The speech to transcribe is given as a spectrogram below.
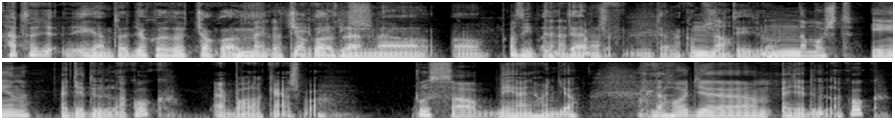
Hát, hogy igen, tehát gyakorlatilag csak az, Meg a csak az lenne a, a, az internet, internet, kapcsolat. internet kapcsolat, na, így van. Na most én egyedül lakok ebbe a lakásba. Plusz a néhány hangya. De hogy ö, egyedül lakok,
